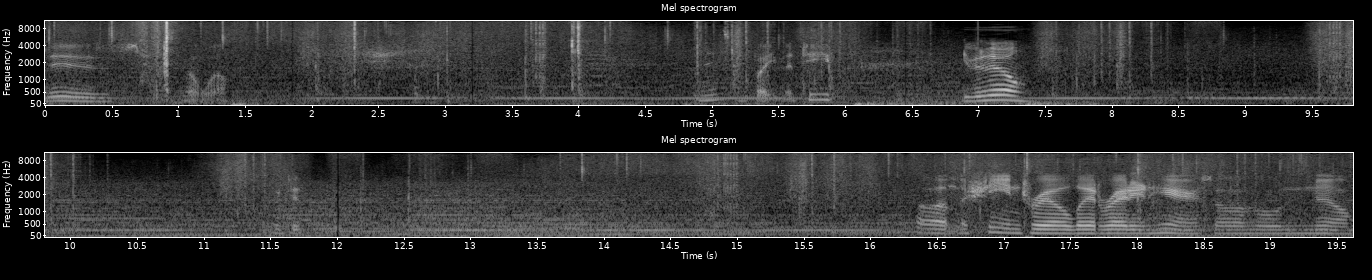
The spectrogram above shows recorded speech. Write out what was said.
It is... Oh well. Yeah, biting the teeth. Give it hell. Uh, machine trail led right in here, so oh no.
